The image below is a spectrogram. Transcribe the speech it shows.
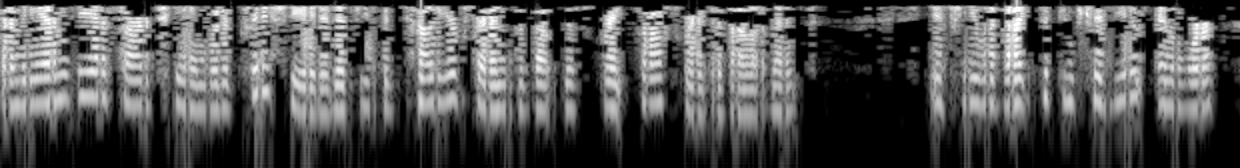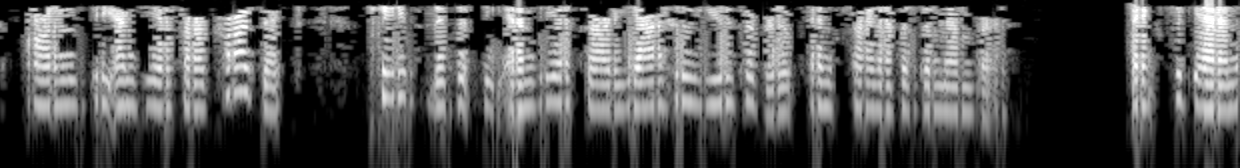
and the MDSR team would appreciate it if you could tell your friends about this great software development. If you would like to contribute and work on the MDSR project, please visit the MDSR Yahoo user group and sign up as a member. Thanks again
